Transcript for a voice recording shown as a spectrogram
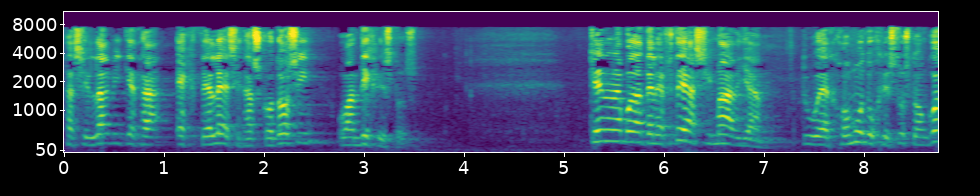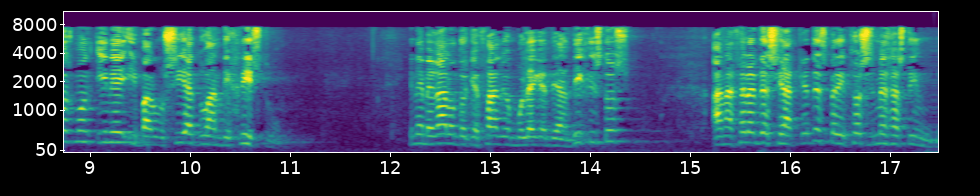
θα συλλάβει και θα εκτελέσει, θα σκοτώσει ο Αντίχριστος. Και ένα από τα τελευταία σημάδια του ερχομού του Χριστού στον κόσμο είναι η παρουσία του Αντιχρίστου. Είναι μεγάλο το κεφάλαιο που λέγεται Αντίχριστος. Αναφέρεται σε αρκετές περιπτώσεις μέσα στην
